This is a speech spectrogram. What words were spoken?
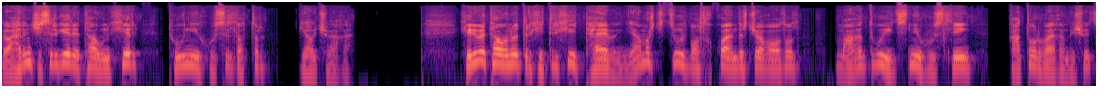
Харин ч эсэргээрээ та үнэхээр түүний хүсэл дотор явж байгаа. Хэрвээ та өнөөдөр хитрхи тайван ямар ч зүйл болохгүй амьдарч байгаа бол магадгүй эзний хүслийн гадуур байгаа юм биш үз?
